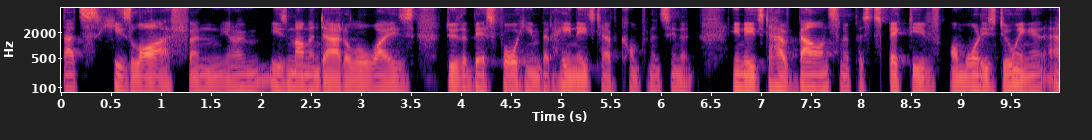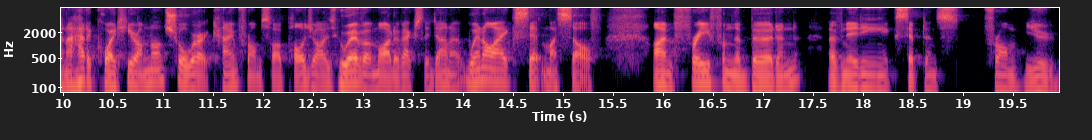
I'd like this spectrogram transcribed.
that's his life. And, you know, his mum and dad will always do the best for him, but he needs to have confidence in it. He needs to have balance and a perspective on what he's doing. And, and I had a quote here, I'm not sure where it came from, so I apologize, whoever might have actually done it. When I accept myself, I'm free from the burden of needing acceptance from you.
